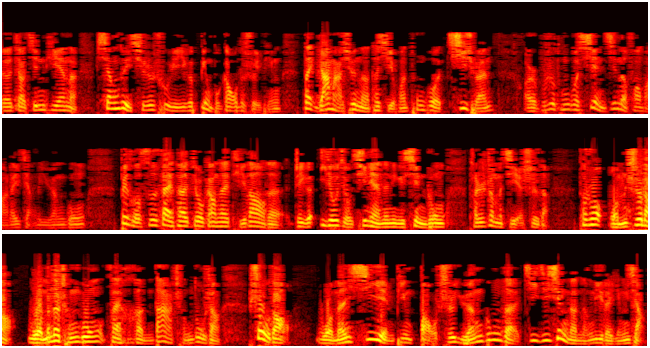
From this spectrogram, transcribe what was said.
呃叫津贴呢，相对其实处于一个并不高的水平。但亚马逊呢，他喜欢通过期权而不是通过现金的方法来奖励员工。贝索斯在他就刚才提到的这个一九九七年的那个信中，他是这么解释的：他说，我们知道我们的成功在很大程度上受到。我们吸引并保持员工的积极性的能力的影响，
